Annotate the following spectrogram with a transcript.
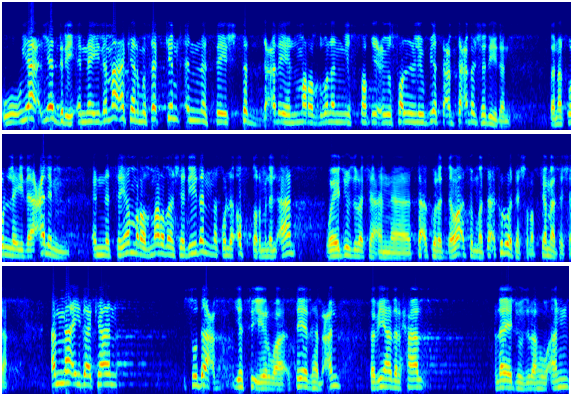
ويدري أنه إذا ما أكل مسكن أنه سيشتد عليه المرض ولن يستطيع يصلي وبيتعب تعبا شديدا. فنقول له إذا علم أن سيمرض مرضا شديدا نقول له أفطر من الآن. ويجوز لك أن تأكل الدواء ثم تأكل وتشرب كما تشاء. أما إذا كان صداع يسير وسيذهب عنه ففي هذا الحال لا يجوز له أن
